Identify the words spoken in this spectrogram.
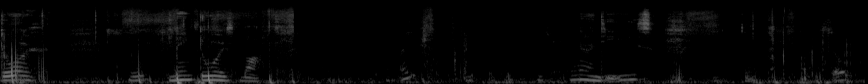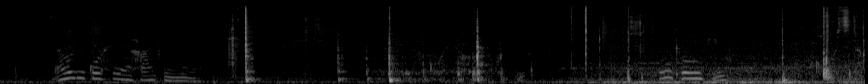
Door. Main door is locked. Candies. So now we're gonna go ahead and hide for a minute. Go ahead over here. I'm going with you. Oh, step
